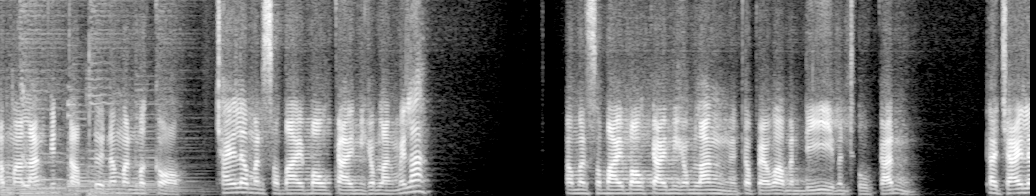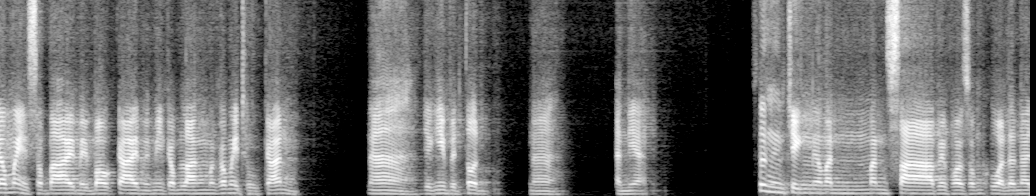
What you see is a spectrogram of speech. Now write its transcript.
ามมาล้างพิษตับด้วยน้ำมันมะกอก ใช้แล้วมันสบายเบากายมีกำลังไหมล่ะเอามันสบายเบากายมีกำลังก็แปลว่ามันดีมันถูกกัน ถ้าใช้แล้วไม่สบายไม่เบากายไม่มีกำลังมันก็ไม่ถูกกันนะอย่างนี้เป็นต้นนะอันเนี้ยซึ่งจริงๆเนี่ยมันมันซาไปพอสมควรแล้วนะ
